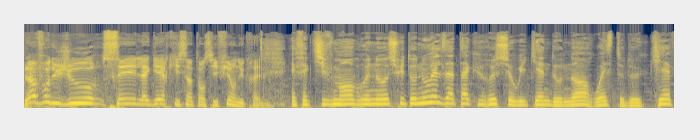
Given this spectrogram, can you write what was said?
L'info du jour, c'est la guerre qui s'intensifie en Ukraine. Effectivement, Bruno, suite aux nouvelles attaques russes ce week-end au nord-ouest de Kiev,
